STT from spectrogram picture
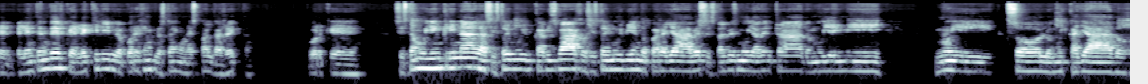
el, entender que el equilibrio, por ejemplo, está en una espalda recta, porque si está muy inclinada, si estoy muy cabizbajo, si estoy muy viendo para allá, a veces tal vez muy adentrado, muy en mí, muy solo, muy callado,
